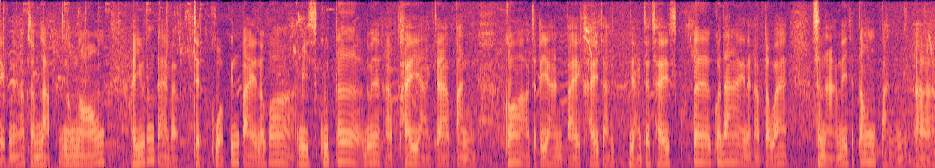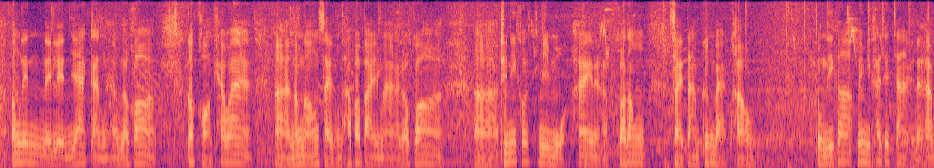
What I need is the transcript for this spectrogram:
ด็กๆนะครับสำหรับน้องๆ อายุตั้งแต่แบบ 7 ขวบขึ้นไป แล้วก็มีสกูตเตอร์ด้วยนะครับ ใครอยากจะปั่น ก็เอาจักรยานไปใครจะอยากจะใช้สกูตเตอร์ก็ได้นะครับ แต่ว่าสนามนี่จะต้องปั่นต้องเล่นในเลนแยกกันนะครับ แล้วก็ก็ขอแค่ว่าน้องๆใส่รองเท้าผ้าใบมา แล้วก็ที่นี่เขามีหมวกให้นะครับ ก็ต้องใส่ตามเครื่องแบบเขาตรงนี้ก็ไม่มีค่าใช้จ่ายนะครับ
